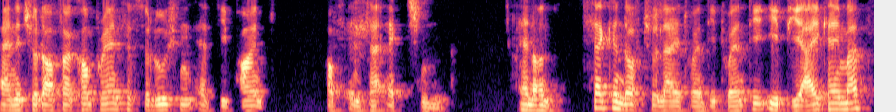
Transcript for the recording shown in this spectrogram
and it should offer a comprehensive solution at the point of interaction. And on 2nd of July 2020, EPI came up,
